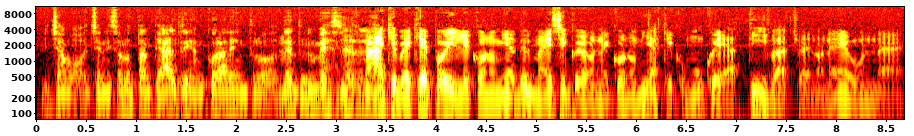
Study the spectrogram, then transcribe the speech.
diciamo, ce ne sono tanti altri ancora dentro, dentro il Messico. ma anche perché poi l'economia del Messico è un'economia che comunque è attiva, cioè non è un, eh,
